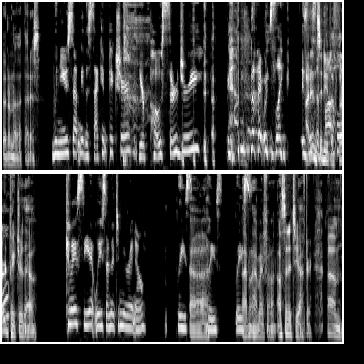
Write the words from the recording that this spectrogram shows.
I don't know what that is. When you sent me the second picture, your post surgery, I was like, is I this didn't a send you the third picture though. Can I see it? Will you send it to me right now? Please, Uh, please, please. I don't have my phone. I'll send it to you after. Um,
